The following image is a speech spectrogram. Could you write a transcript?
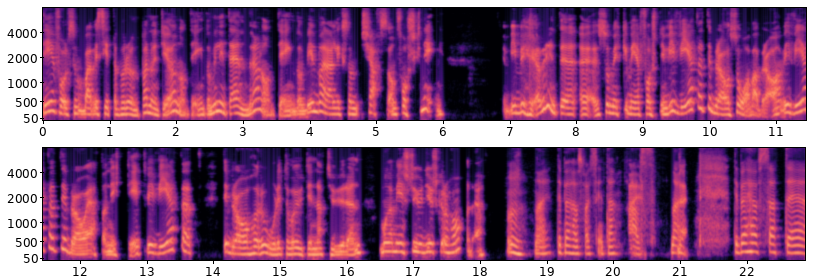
det är folk som bara vill sitta på rumpan och inte göra någonting. De vill inte ändra någonting. De vill bara liksom tjafsa om forskning. Vi behöver inte eh, så mycket mer forskning. Vi vet att det är bra att sova bra. Vi vet att det är bra att äta nyttigt. Vi vet att det är bra att ha roligt och vara ute i naturen. Hur många mer studier ska du ha på det? Mm, nej, det behövs faktiskt inte alls. Nej. Nej. Det behövs att eh,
